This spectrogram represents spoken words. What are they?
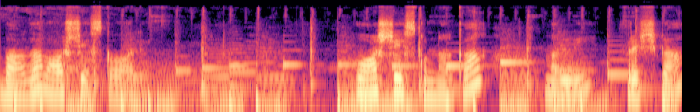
బాగా వాష్ చేసుకోవాలి. వాష్ చేసుకున్నాక మళ్ళీ ఫ్రెష్గా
